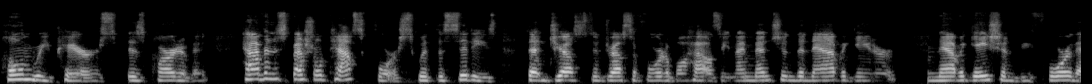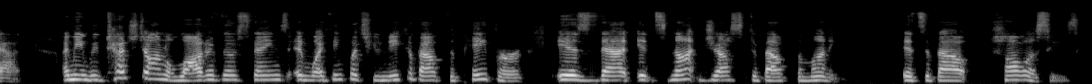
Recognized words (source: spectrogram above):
Home repairs is part of it. Having a special task force with the cities that just address affordable housing. I mentioned the navigator navigation before that. I mean, we've touched on a lot of those things. And I think what's unique about the paper is that it's not just about the money it's about policies.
